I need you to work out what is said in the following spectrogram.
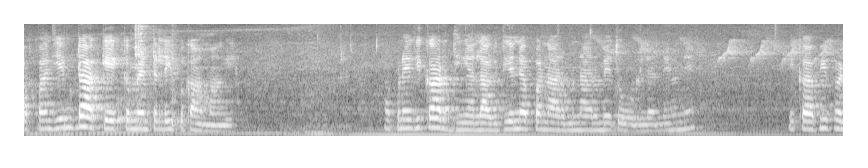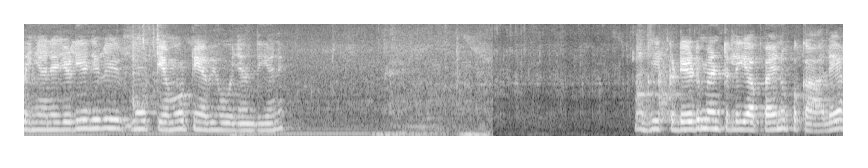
ਆਪਾਂ ਜੀ ਇਹਨੂੰ ਢੱਕ ਕੇ 1 ਮਿੰਟ ਲਈ ਪਕਾਵਾਂਗੇ। ਆਪਣੇ ਜੀ ਘਰ ਦੀਆਂ ਲੱਗਦੀਆਂ ਨੇ, ਆਪਾਂ ਨਰਮ ਨਰਮੇ ਤੋੜ ਲੈਂਦੇ ਹੁੰਦੇ ਹਾਂ। ਇਹ ਕਾਫੀ ਫਲੀਆਂ ਨੇ ਜਿਹੜੀਆਂ ਜਿਵੇਂ ਮੋਟੀਆਂ ਮੋਟੀਆਂ ਵੀ ਹੋ ਜਾਂਦੀਆਂ ਨੇ। ਹਾਂਜੀ 1.5 ਮਿੰਟ ਲਈ ਆਪਾਂ ਇਹਨੂੰ ਪਕਾ ਲਿਆ।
